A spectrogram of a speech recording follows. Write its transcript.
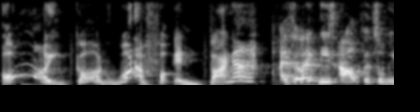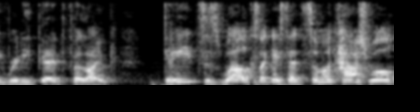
Oh my god, what a fucking banger. I feel like these outfits will be really good for like dates as well because like I said some are casual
